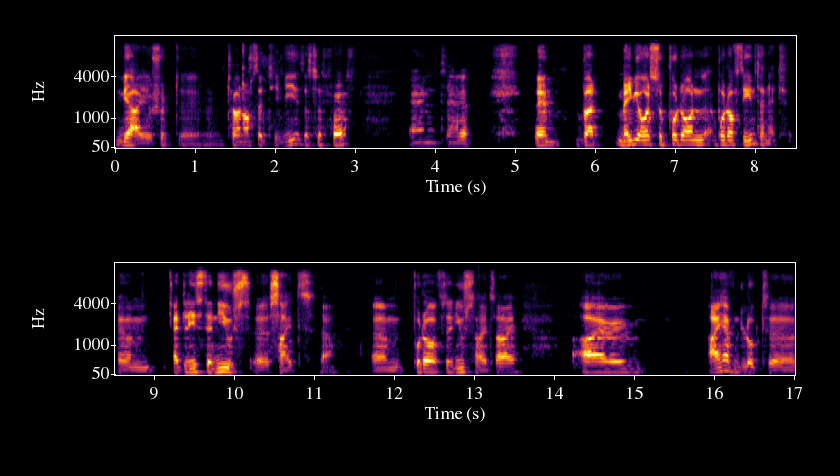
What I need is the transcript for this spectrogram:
Yeah, you should turn off the TV. That's the first, and um, but maybe also put on put off the internet. Um, at least the news uh, sites. Yeah. Um, put off the news sites. I, I, I haven't looked. Uh,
